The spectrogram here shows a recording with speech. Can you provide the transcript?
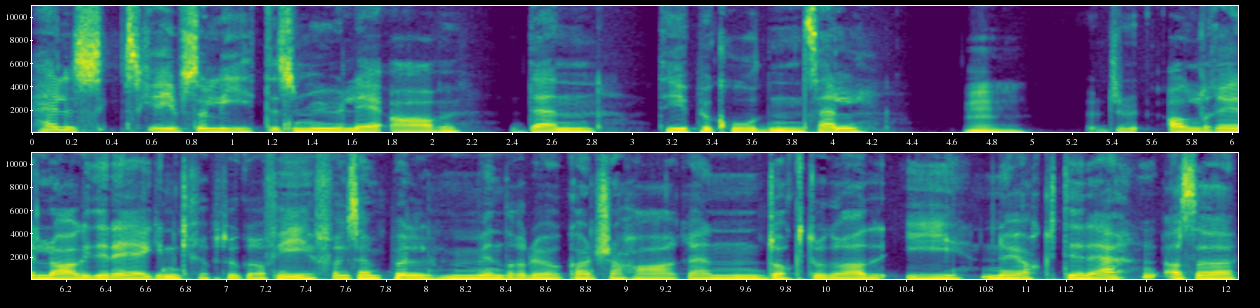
Helst skriv så lite som mulig av den type koden selv. Mm. Aldri lag din egen kryptografi, eksempel, med mindre du kanskje har en doktorgrad i nøyaktig det. Altså,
